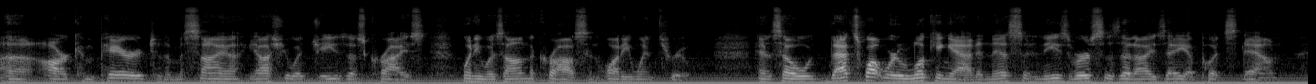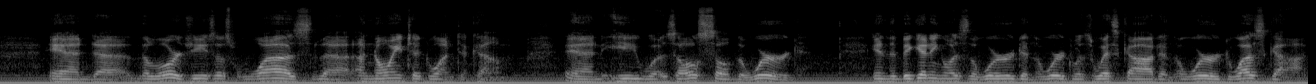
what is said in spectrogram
uh, are compared to the Messiah, Yahshua Jesus Christ, when he was on the cross and what he went through. And so that's what we're looking at in this, in these verses that Isaiah puts down. And uh, the Lord Jesus was the anointed one to come. And he was also the Word. In the beginning was the Word, and the Word was with God, and the Word was God.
